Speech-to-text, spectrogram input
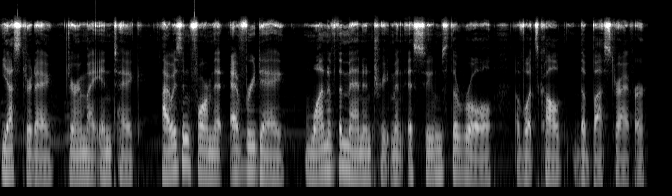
Yesterday, during my intake, I was informed that every day one of the men in treatment assumes the role of what's called the bus driver.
